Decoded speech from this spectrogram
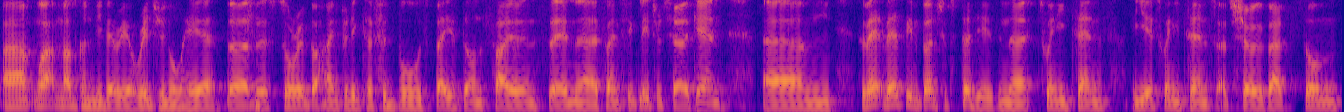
Uh, well, I'm not going to be very original here, but the story behind Predicta Football is based on science and uh, scientific literature again. Um, so there, has been a bunch of studies in the 2010s, year 2010s, that show that some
